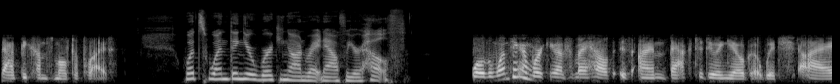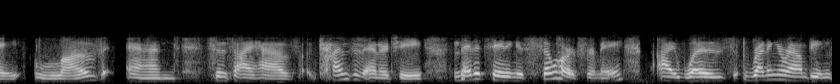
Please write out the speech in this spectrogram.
that becomes multiplied. What's one thing you're working on right now for your health? Well, the one thing I'm working on for my health is I'm back to doing yoga, which I love. And since I have tons of energy, meditating is so hard for me. I was running around being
